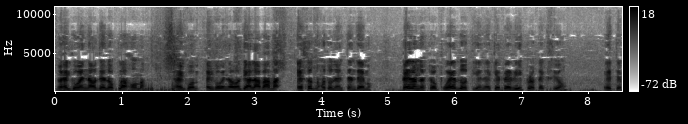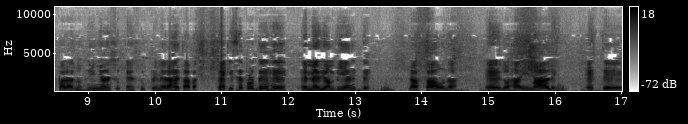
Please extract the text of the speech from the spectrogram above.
no es el gobernador de Oklahoma, no es el, gobernador de Alabama, eso nosotros lo entendemos. Pero nuestro pueblo tiene que pedir protección este, para los niños en, sus primeras etapas. Si aquí se protege el medio ambiente, la fauna, eh, los animales, este,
